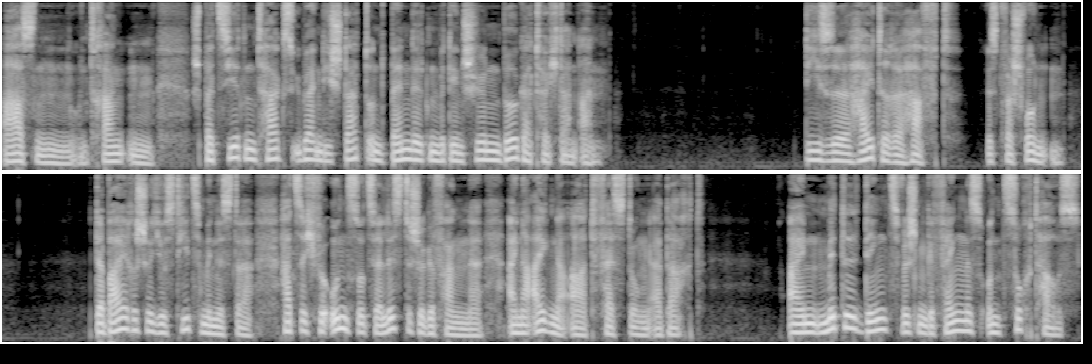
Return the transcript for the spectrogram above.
aßen und tranken, spazierten tagsüber in die Stadt und bändelten mit den schönen Bürgertöchtern an. Diese heitere Haft ist verschwunden. Der bayerische Justizminister hat sich für uns sozialistische Gefangene eine eigene Art Festung erdacht. Ein Mittelding zwischen Gefängnis und Zuchthaus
